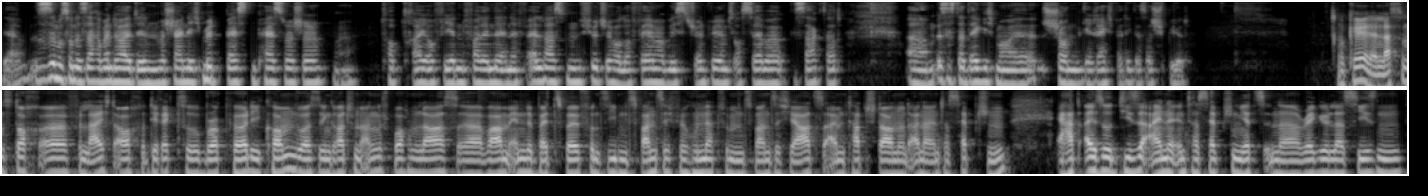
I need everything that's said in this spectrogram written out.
ja, es ist immer so eine Sache, wenn du halt den wahrscheinlich mit besten Passrusher, ja, Top 3 auf jeden Fall in der NFL hast, einen Future Hall of Famer, wie es Trent Williams auch selber gesagt hat, ähm, ist es da, denke ich mal, schon gerechtfertigt, dass er spielt. Okay, dann lasst uns doch äh, vielleicht auch direkt zu Brock Purdy kommen. Du hast ihn gerade schon angesprochen, Lars. Er war am Ende bei 12 von 27 für 125 Yards, einem Touchdown und einer Interception. Er hat also diese eine Interception jetzt in der Regular Season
